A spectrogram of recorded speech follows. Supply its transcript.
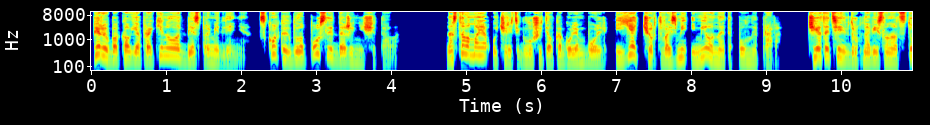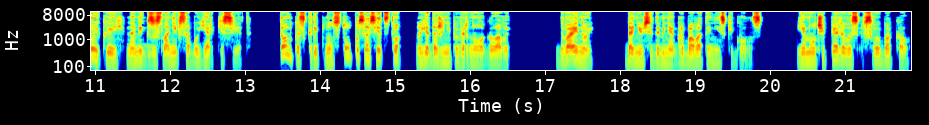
Первый бокал я прокинула без промедления. Сколько их было после, даже не считала. Настала моя очередь глушить алкоголем боль, и я, черт возьми, имела на это полное право. Чья-то тень вдруг нависла над стойкой, на миг заслонив собой яркий свет. Тонко скрипнул стул по соседству, но я даже не повернула головы. «Двойной», — донесся до меня грубоватый низкий голос. Я молча пялилась в свой бокал.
